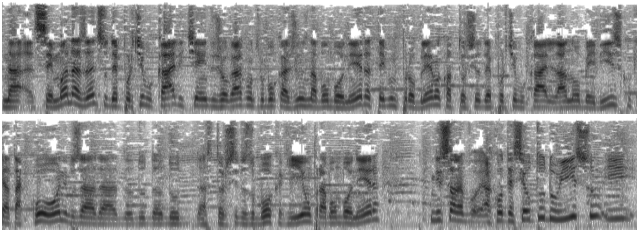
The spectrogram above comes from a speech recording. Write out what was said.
na, semanas antes, o Deportivo Cali tinha ido jogar contra o Boca Juniors na Bomboneira. Teve um problema com a torcida do Deportivo Cali lá no Obelisco, que atacou o ônibus da, do, do, das torcidas do Boca que iam para a Bomboneira. Nisso, aconteceu tudo isso e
